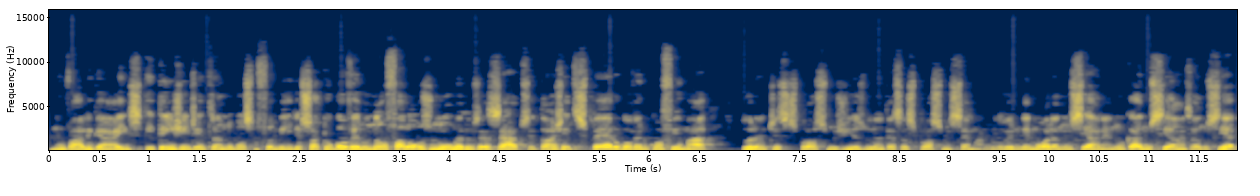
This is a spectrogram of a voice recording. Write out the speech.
no Vale Gás, e tem gente entrando no Bolsa Família. Só que o governo não falou os números exatos. Então a gente espera o governo confirmar durante esses próximos dias, durante essas próximas semanas. O governo demora a anunciar, né? Nunca anuncia antes, anuncia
